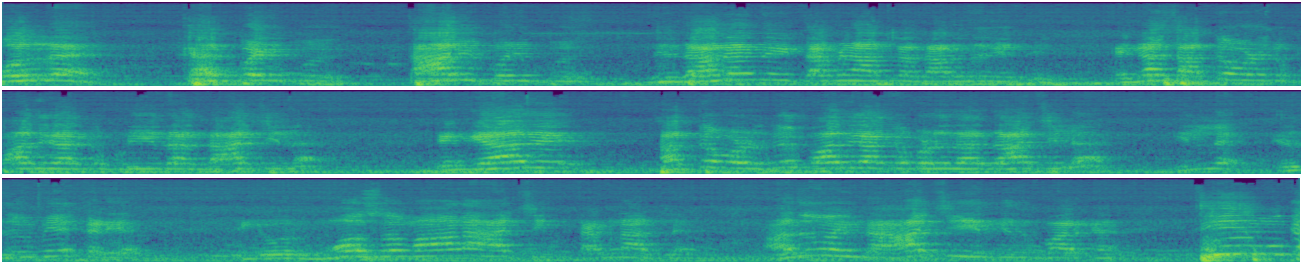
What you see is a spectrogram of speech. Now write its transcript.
கொல்ல கற்பழிப்பு. தாலி பறிப்பு இதுதானே இன்னைக்கு தமிழ்நாட்டுல நடந்துகிட்டு எங்க சட்டம் ஒழுங்கு பாதுகாக்க முடியுதா அந்த ஆட்சியில? எங்கேயாவது சட்டம் ஒழுங்கு பாதுகாக்கப்படுதா அந்த ஆட்சியில? இல்ல எதுவுமே கிடையாது. நீங்க ஒரு மோசமான ஆட்சி தமிழ்நாட்டுல. அதுவும் இந்த ஆட்சி இருக்குது பாருங்க. திமுக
